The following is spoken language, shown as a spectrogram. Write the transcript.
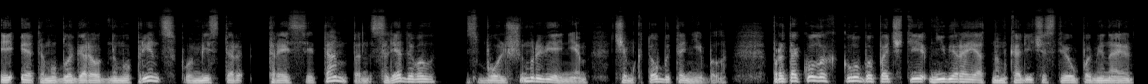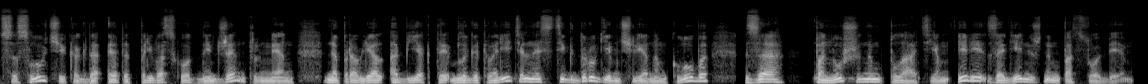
и этому благородному принципу мистер Тресси Тампен следовал с большим рвением, чем кто бы то ни было. В протоколах клуба почти в невероятном количестве упоминаются случаи, когда этот превосходный джентльмен направлял объекты благотворительности к другим членам клуба за поношенным платьем или за денежным пособием.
